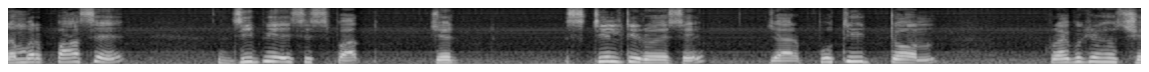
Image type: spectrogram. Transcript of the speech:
নাম্বার পাঁচে জিপিএস ইস্পাত, যে স্টিলটি রয়েছে, যার প্রতি টন ক্রয় বিক্রয় হচ্ছে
